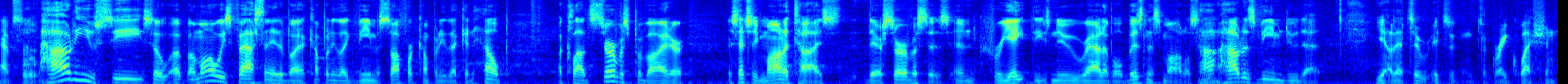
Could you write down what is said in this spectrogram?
Absolutely. How do you see, so uh, I'm always fascinated by a company like Veeam, a software company that can help a cloud service provider essentially monetize their services and create these new ratable business models. How, Mm. how does Veeam do that? Yeah, that's a, it's, a, it's a great question.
